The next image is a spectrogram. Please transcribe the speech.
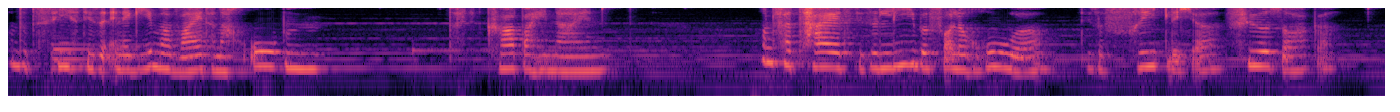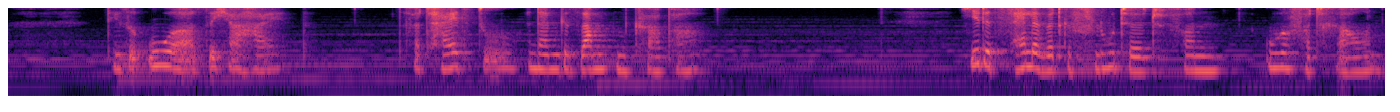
Und du ziehst diese Energie immer weiter nach oben, deinen Körper hinein und verteilst diese liebevolle Ruhe diese friedliche Fürsorge, diese Ursicherheit verteilst du in deinem gesamten Körper. Jede Zelle wird geflutet von Urvertrauen,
